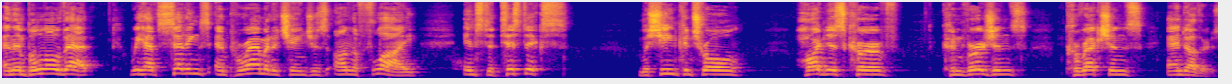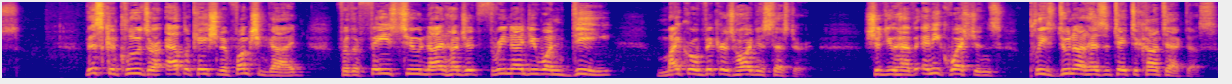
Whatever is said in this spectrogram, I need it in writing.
And then below that, we have settings and parameter changes on the fly in statistics, machine control, hardness curve, conversions, corrections, and others. This concludes our application and function guide for the Phase 2 900 391D Micro Vickers Hardness Tester. Should you have any questions, please do not hesitate to contact us.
